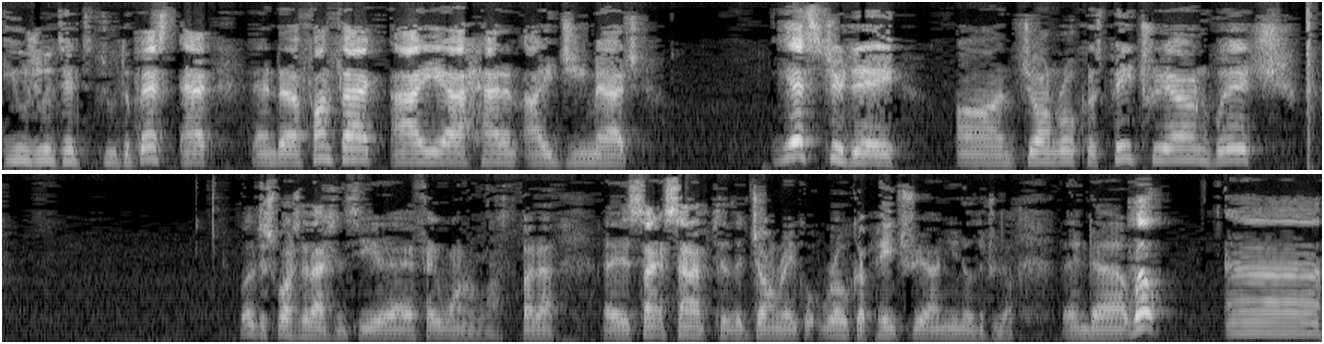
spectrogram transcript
usually tend to do the best at. And uh, fun fact, I uh, had an IG match yesterday on John Rocha's Patreon, which well, just watch the match and see uh, if I won or lost. But uh, uh, sign, sign, up to the John Rocha Patreon, you know the drill. And, uh, well, uh,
